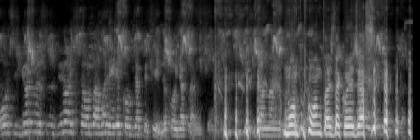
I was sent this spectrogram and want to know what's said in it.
o siz görmüyorsunuz diyor işte orada ama leylek olacak diyor filmde koyacaklarmış yani. Bir Canlandırma. Mont montajda koyacağız. Öyle yapıyorlar.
